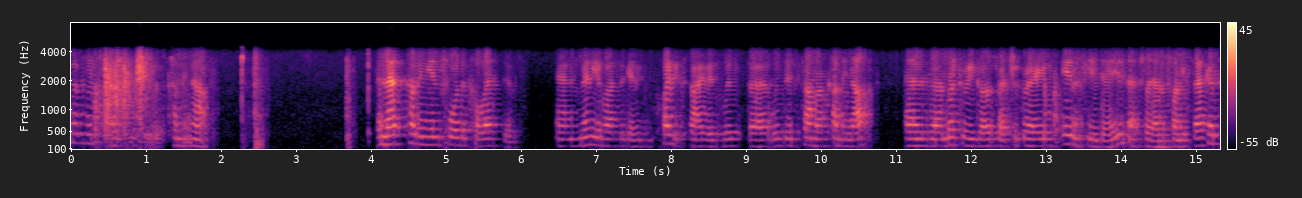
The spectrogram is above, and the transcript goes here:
go to the cards and see what's coming up. And that's coming in for the collective. And many of us are getting quite excited with with this summer coming up. And uh, Mercury goes retrograde in a few days, actually on the 22nd.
